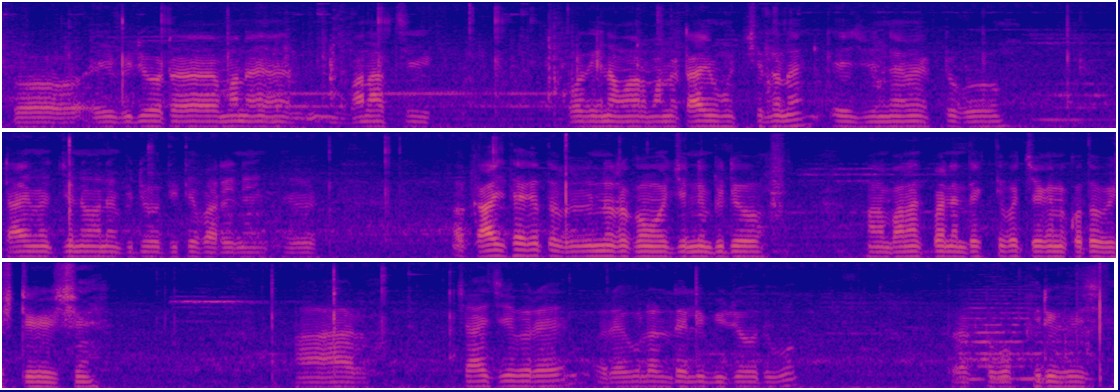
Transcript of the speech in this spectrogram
তো এই ভিডিওটা মানে বানাচ্ছি কদিন আমার মানে টাইম হচ্ছিল না, এই জন্য আমি একটু টাইমের জন্য মানে ভিডিও দিতে পারিনি। কাজ থাকে তো বিভিন্ন রকম, ওই জন্য ভিডিও মানে বানাতে পারি দেখতে পাচ্ছি এখানে কত বৃষ্টি হয়েছে। আর চাইছি এবারে রেগুলার ডেলি ভিডিও দেবো। তো একটু ফ্রি হয়েছে।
